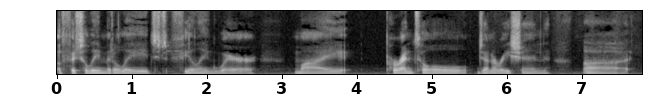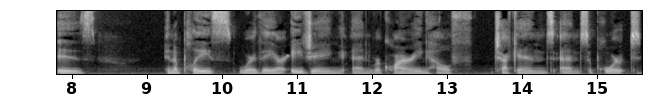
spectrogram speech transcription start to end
officially middle aged, feeling where my parental generation uh, is in a place where they are aging and requiring health check ins and support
